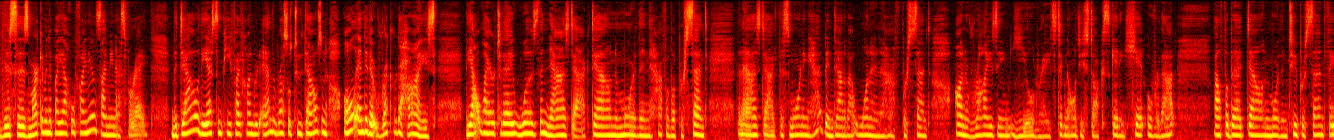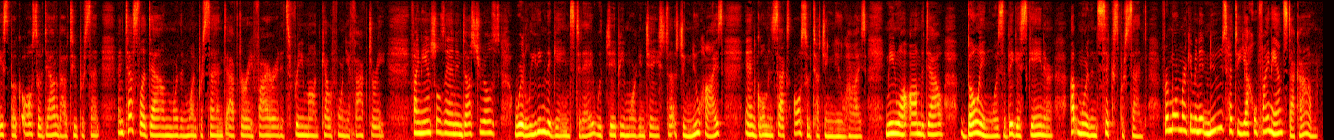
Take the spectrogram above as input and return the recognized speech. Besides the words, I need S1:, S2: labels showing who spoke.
S1: This is Market Minute by Yahoo Finance. I'm Ines Ferre. The Dow, the S&P 500, and the Russell 2000 all ended at record highs. The outlier today was the Nasdaq, down more than half of a percent. The Nasdaq this morning had been down about one and a half percent on rising yield rates. Technology stocks getting hit over that. Alphabet down more than 2%, Facebook also down about 2%, and Tesla down more than 1% after a fire at its Fremont, California factory. Financials and industrials were leading the gains today, with JP Morgan Chase touching new highs and Goldman Sachs also touching new highs. Meanwhile, on the Dow, Boeing was the biggest gainer, up more than 6%. For more market minute news, head to yahoofinance.com.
